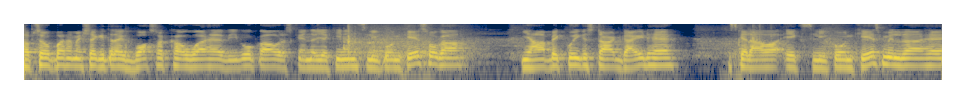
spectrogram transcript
सबसे ऊपर हमेशा की तरह एक बॉक्स रखा हुआ है वीवो का, और इसके अंदर यकीनन सिलिकॉन केस होगा। यहाँ पे क्विक स्टार्ट गाइड है। इसके अलावा एक सिलिकॉन केस मिल रहा है।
